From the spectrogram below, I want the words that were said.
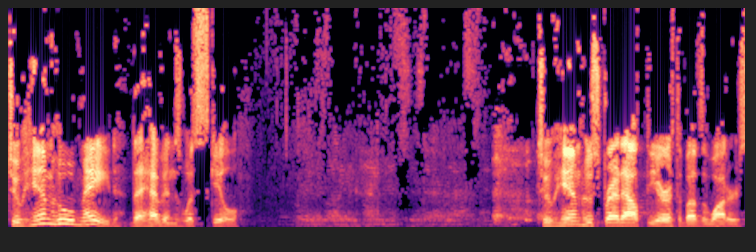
To him who made the heavens with skill. To him who spread out the earth above the waters.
